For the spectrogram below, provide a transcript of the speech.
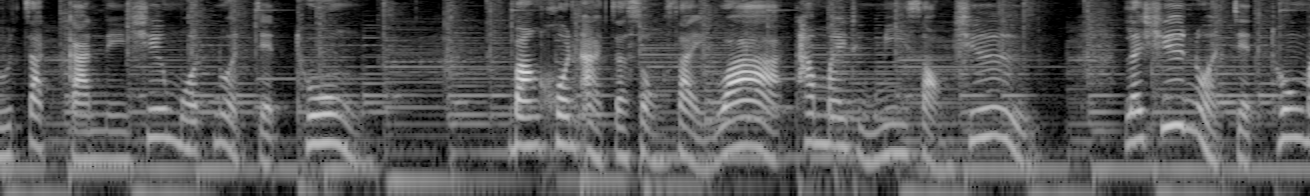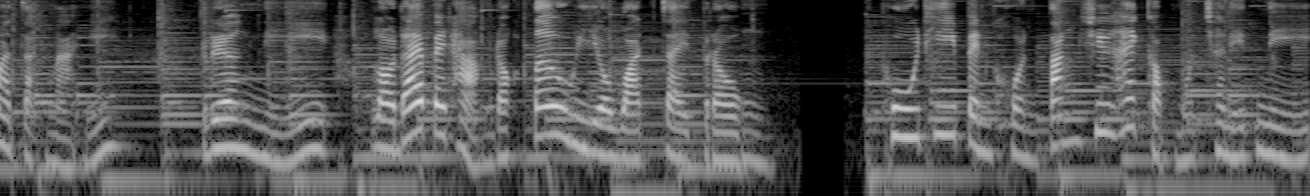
รู้จักกันในชื่อมดหนวดเจ็ดทุ่ง บางคนอาจจะสงสัยว่าทำไมถึงมีสองชื่อ และชื่อหนวดเจ็ดทุ่งมาจากไหน เรื่องนี้เราได้ไปถามดรวียวัฒน์ใจตรง ผู้ที่เป็นคนตั้งชื่อให้กับมดชนิดนี้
